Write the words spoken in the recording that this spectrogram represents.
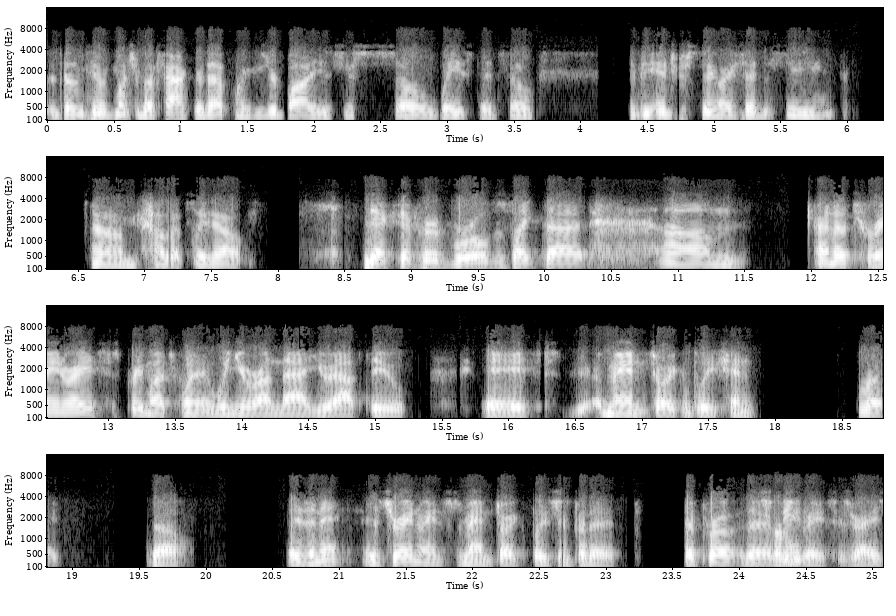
it doesn't seem like much of a factor at that point because your body is just so wasted. So it'd be interesting, like I said, to see um, how that played out. Yeah, because I've heard worlds is like that. Um, I know terrain race is pretty much when when you run that you have to. It's mandatory completion. Right. So, isn't it? It's terrain race is mandatory completion for the the pro the Terrain- elite races, right?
